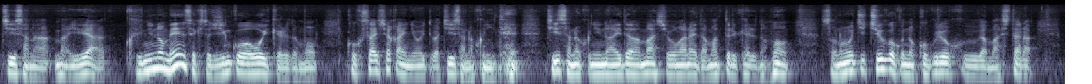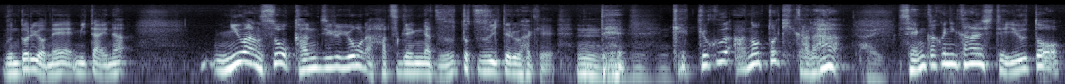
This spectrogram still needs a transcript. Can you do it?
小さな、まあ、いわゆる国の面積と人口は多いけれども国際社会においては小さな国で 小さな国の間はまあしょうがない黙ってるけれどもそのうち中国の国力が増したら分取るよねみたいなニュアンスを感じるような発言がずっと続いてるわけで、結局あの時から尖閣に関して言うと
